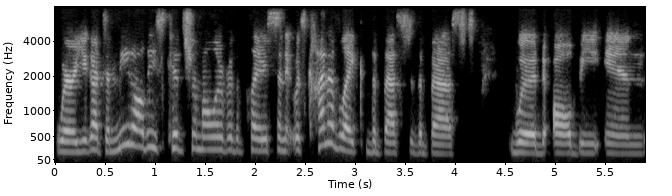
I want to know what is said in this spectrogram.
where you got to meet all these kids from all over the place, and it was kind of like the best of the best would all be in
